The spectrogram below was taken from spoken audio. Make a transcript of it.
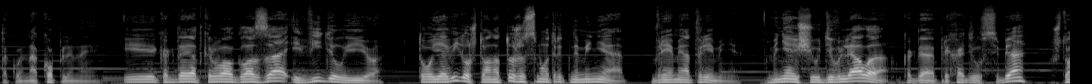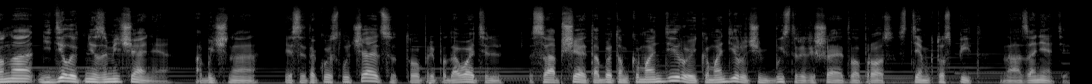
такой накопленной. И когда я открывал глаза и видел ее, то я видел, что она тоже смотрит на меня время от времени. Меня еще удивляло, когда я приходил в себя, что она не делает мне замечания. Обычно если такое случается, то преподаватель сообщает об этом командиру, и командир очень быстро решает вопрос с тем, кто спит на занятии.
